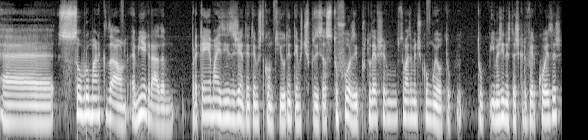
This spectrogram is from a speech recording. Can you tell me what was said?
Uh, sobre o Markdown, a mim agrada-me para quem é mais exigente em termos de conteúdo, em termos de exposição, se tu fores, e porque tu deves ser mais ou menos como eu, tu, tu imaginas-te a escrever coisas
